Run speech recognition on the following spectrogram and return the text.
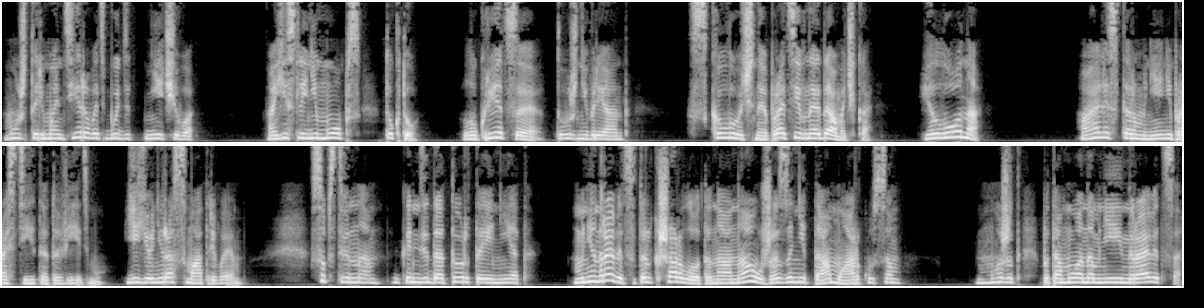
Может, и ремонтировать будет нечего. А если не Мопс, то кто? Лукреция тоже не вариант. Склочная, противная дамочка. Илона? Алистер мне не простит эту ведьму. Ее не рассматриваем. Собственно, кандидатур-то и нет. Мне нравится только Шарлотта, но она уже занята Маркусом. Может, потому она мне и нравится?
